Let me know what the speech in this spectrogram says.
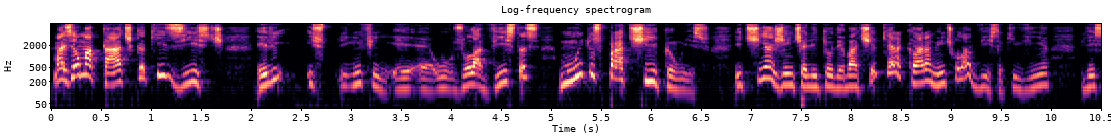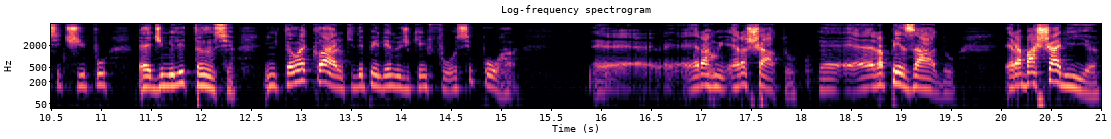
Mas é uma tática que existe. Ele, enfim, é- é, os olavistas, muitos praticam isso. E tinha gente ali que eu debatia que era claramente olavista, que vinha desse tipo é, de militância. Então é claro que dependendo de quem fosse, porra, é, era ruim, era chato, é, era pesado, era baixaria.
